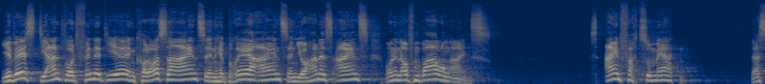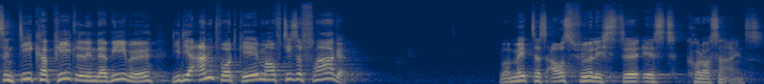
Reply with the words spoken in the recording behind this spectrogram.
Ihr wisst, die Antwort findet ihr in Kolosse 1, in Hebräer 1, in Johannes 1 und in Offenbarung 1. Ist einfach zu merken. Das sind die Kapitel in der Bibel, die dir Antwort geben auf diese Frage. Womit das ausführlichste ist Kolosse 1.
